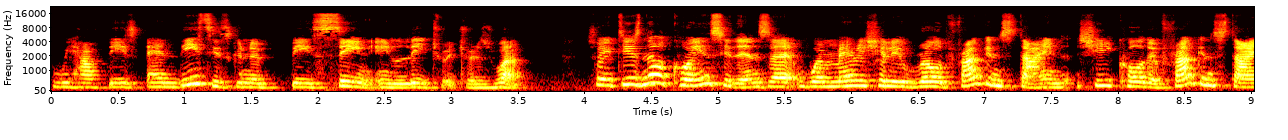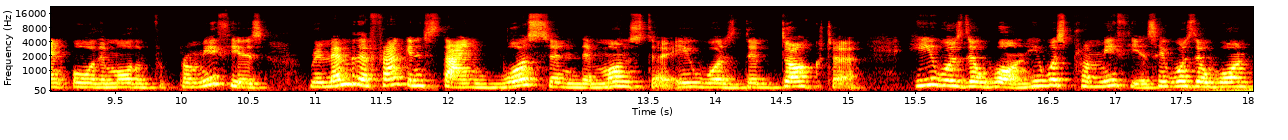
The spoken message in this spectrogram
We have these, and this is going to be seen in literature as well. So it is no coincidence that when Mary Shelley wrote Frankenstein, she called it Frankenstein or the Mother of Prometheus Remember that Frankenstein wasn't the monster, it was the doctor. He was the one, he was Prometheus, he was the one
